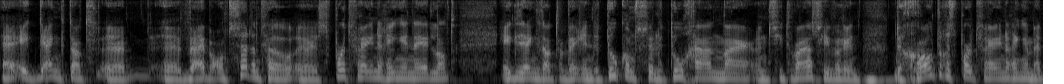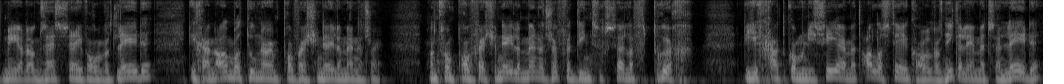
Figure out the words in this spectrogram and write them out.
Uh, ik denk dat uh, uh, we hebben ontzettend veel sportverenigingen in Nederland. Ik denk dat we in de toekomst zullen toegaan naar een situatie waarin de grotere sportverenigingen met meer dan 600, 700 leden, die gaan allemaal toe naar een professionele manager. Want zo'n professionele manager verdient zichzelf terug. Die gaat communiceren met alle stakeholders, niet alleen met zijn leden.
